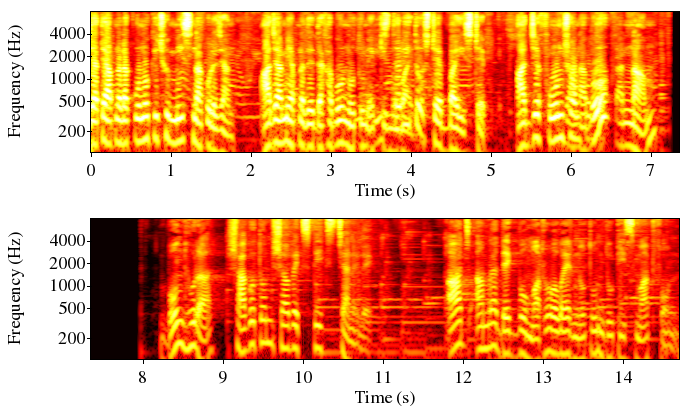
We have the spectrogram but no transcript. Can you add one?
যাতে আপনারা কোনো কিছু মিস না করে যান। আজ আমি আপনাদের দেখাবো নতুন একটি মোবাইল স্টেপ বাই স্টেপ আজ যে ফোন শোনাবো তার নাম বন্ধুরা স্বাগতম সব এক্সপিক্স চ্যানেলে আজ আমরা দেখব মটোরোলার নতুন দুটি স্মার্টফোন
